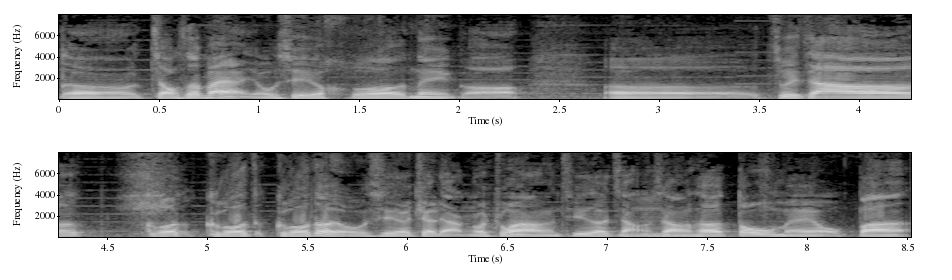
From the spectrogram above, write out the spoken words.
呃角色扮演游戏和那个呃最佳格格格斗游戏这两个重量级的奖项，它都没有颁，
